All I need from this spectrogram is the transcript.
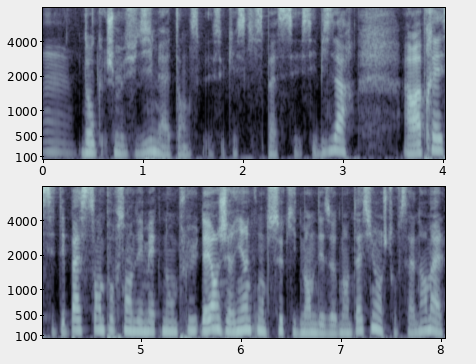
Hmm. Donc je me suis dit, mais attends, qu'est-ce qui se passe? C'est- bizarre. Alors après, c'était pas 100% des mecs non plus. D'ailleurs, j'ai rien contre ceux qui demandent des augmentations, je trouve ça normal.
